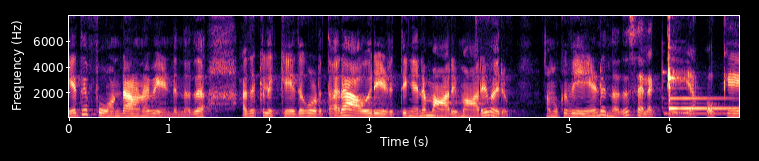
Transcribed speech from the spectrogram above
ഏത് ഫോണ്ടാണോ വേണ്ടുന്നത് അത് ക്ലിക്ക് ചെയ്ത് കൊടുത്താൽ ആ ഒരു എഴുത്തിങ്ങനെ മാറി മാറി വരും. നമുക്ക് വേണ്ടുന്നത് സെലക്ട് ചെയ്യാം. ഓക്കേ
